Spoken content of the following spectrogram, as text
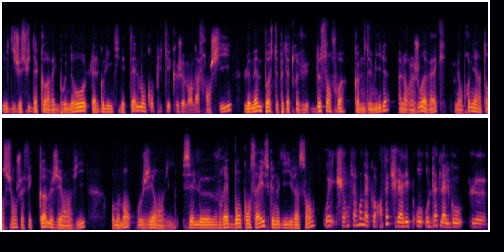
Il dit Je suis d'accord avec Bruno, l'algo LinkedIn est tellement compliqué que je m'en affranchis. Le même poste peut être vu 200 fois comme 2000, alors je joue avec, mais en première intention, je fais comme j'ai envie au moment où j'ai envie. C'est le vrai bon conseil, ce que nous dit Vincent? Oui, je suis entièrement d'accord. En fait, je vais aller au-delà de l'algo. Le,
